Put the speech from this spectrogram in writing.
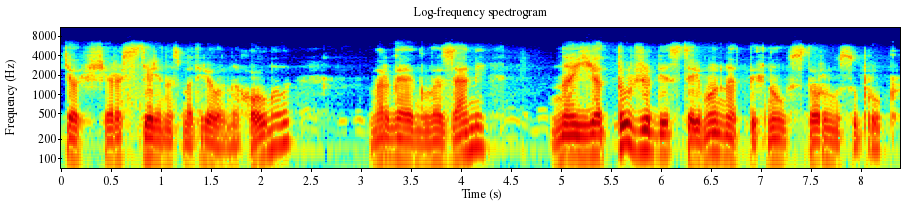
Теща растерянно смотрела на Холмова, моргая глазами, но ее тут же бесцеремонно отпихнул в сторону супруг.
